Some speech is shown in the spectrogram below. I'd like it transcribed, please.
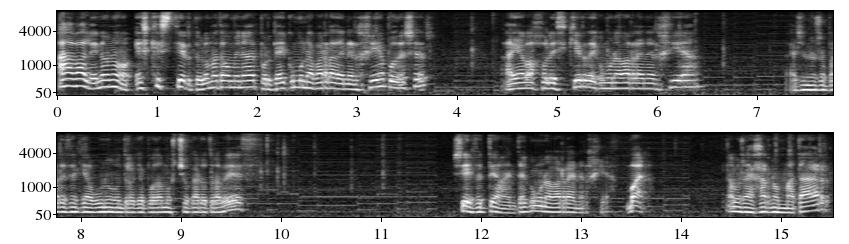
Ah, vale, no, no. Es que es cierto, lo he matado con mi nave porque hay como una barra de energía, ¿puede ser? Ahí abajo a la izquierda hay como una barra de energía. A ver si nos aparece aquí alguno contra el que podamos chocar otra vez. Sí, efectivamente, hay como una barra de energía. Bueno, vamos a dejarnos matar.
